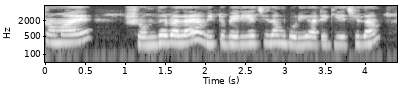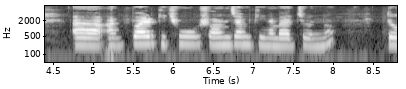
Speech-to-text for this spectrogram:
সময় সন্ধেবেলায় আমি একটু বেরিয়েছিলাম গড়িয়াহাটে গিয়েছিলাম। আকবার কিছু সরঞ্জাম কিনবার জন্য। তো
